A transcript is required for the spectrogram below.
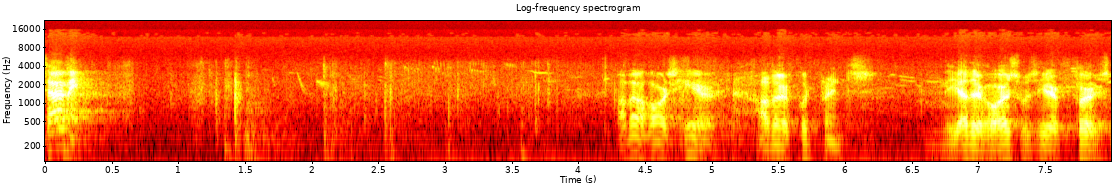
Kemo Sabe. Other horse here. Other footprints. The other horse was here first.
